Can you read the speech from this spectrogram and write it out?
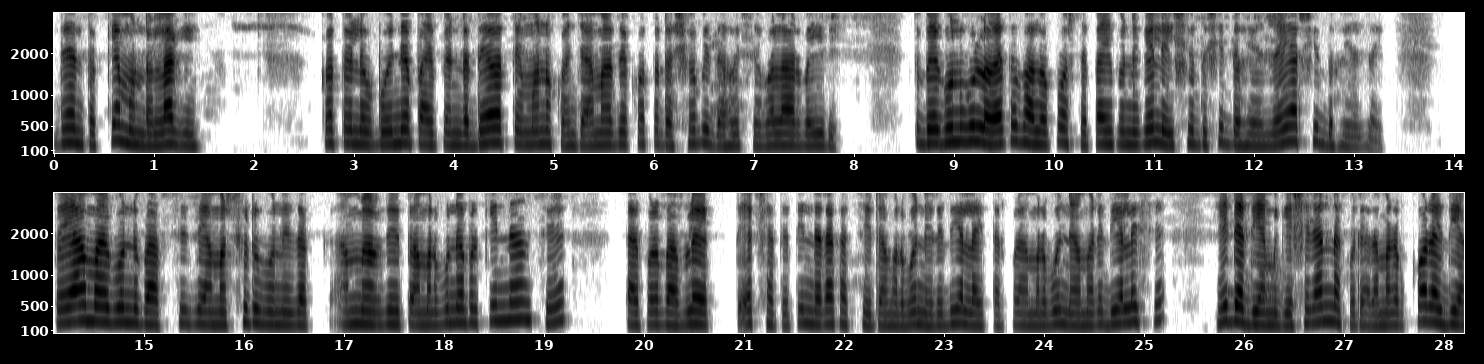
দেন তো কেমনটা লাগে? কত লোক বইনে পাইপেনটা দেওয়াতে মনে করেন যে আমার যে কতটা সুবিধা হয়েছে বলার বাইরে। তো বেগুনগুলো এত ভালো পড়ছে, পাইপেনে গেলেই শুধু সিদ্ধ হয়ে যায় আর সিদ্ধ হয়ে যায়। তো আমার বোনে ভাবছে যে আমার ছোটো বোনে যাক, আমার যেহেতু আমার বোনে আবার কিনে আনছে, তারপর ভাবলো এক, একসাথে তিনটা রাখাচ্ছে, এটা আমার বোনের দিয়ে লাই, তারপর আমার বোনে আমারে দিয়ে লাইছে সেইটা দিয়ে আমি গ্যাসে রান্না করি, আর আমার কড়াই দিয়া,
